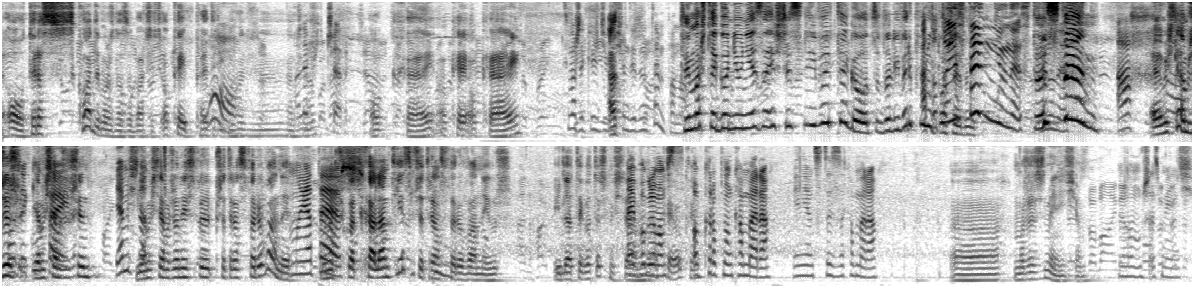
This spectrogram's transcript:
E, o, teraz składy można zobaczyć. Okej, Pedri. O, no, Ale no. Okej, okej, okej. Ty masz jakiegoś 91 tempa na Ty masz tego Nuneza jeszcze z Liver tego, co do Liverpoolu A to, to jest poszedł. ten Nunes. To jest Nunes. ten! Ach, A ja myślałem, że, Boże, jaki ja myślałem, że, się, Ja ja myślałam... myślałem, że on jest przetransferowany. No ja Bo też. Na przykład Haaland jest przetransferowany już. I dlatego też Ej, myślałem. w ogóle mam okej, s- okej. okropną kamerę. Ja nie wiem, co to jest za kamera. E, możesz zmienić ją. No, muszę zmienić.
